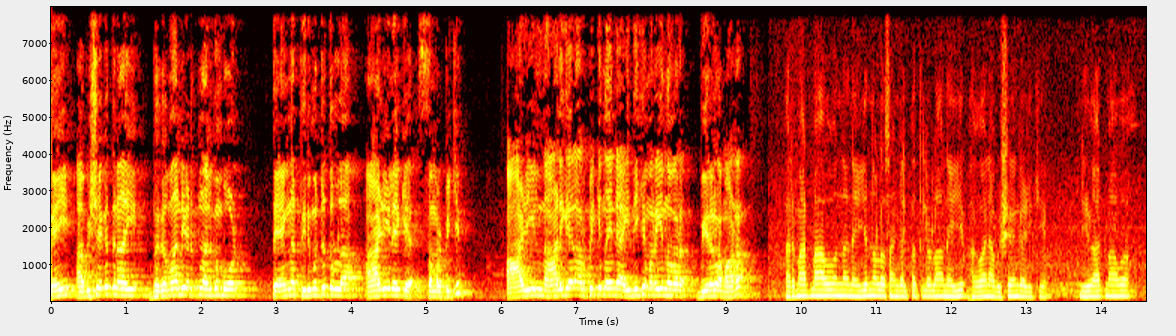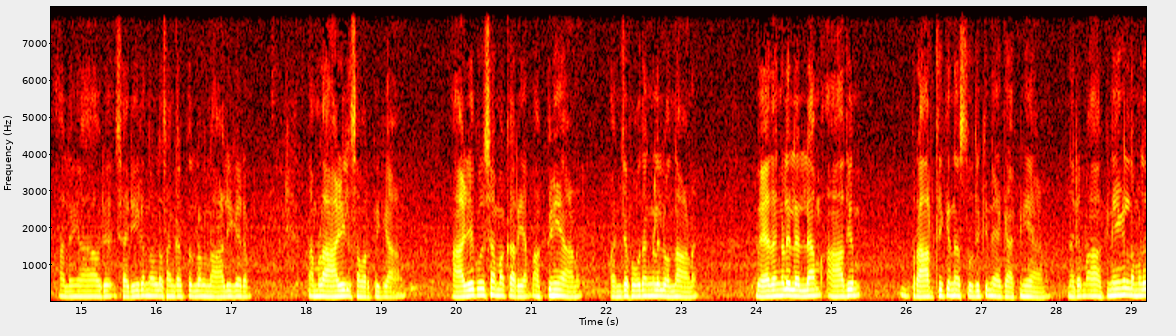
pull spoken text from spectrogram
നെയ് അഭിഷേകത്തിനായി ഭഗവാന്റെ അടുത്ത് നൽകുമ്പോൾ തേങ്ങ തിരുമുറ്റത്തുള്ള ആഴിയിലേക്ക് സമർപ്പിക്കും. ആഴിയിൽ നാളികേര അർപ്പിക്കുന്നതിന്റെ ഐതിഹ്യം അറിയുന്നവർ വിരളമാണ്. പരമാത്മാവ് എന്ന നെയ്യെന്നുള്ള സങ്കല്പത്തിലുള്ള നെയ്യ് ഭഗവാൻ അഭിഷേകം കഴിക്കുകയും ജീവാത്മാവ് അല്ലെങ്കിൽ ആ ഒരു ശരീരം എന്നുള്ള സങ്കല്പത്തിലുള്ള നാളികേരം നമ്മൾ ആഴിയിൽ സമർപ്പിക്കുകയാണ്. ആഴിയെക്കുറിച്ച് നമുക്കറിയാം. അഗ്നിയാണ്. പഞ്ചഭൂതങ്ങളിൽ ഒന്നാണ്. വേദങ്ങളിലെല്ലാം ആദ്യം പ്രാർത്ഥിക്കുന്ന സ്തുതിക്കുന്നതൊക്കെ അഗ്നിയാണ്. അന്നേരം ആ അഗ്നിയിൽ നമ്മൾ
